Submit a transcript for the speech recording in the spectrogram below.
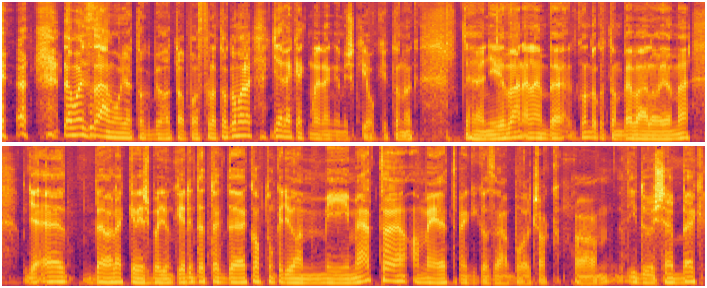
De majd számoljatok be a tapasztalatokon, mert a gyerekek majd engem is kiokítanak e, nyilván. Ellenben gondolkodtam, bevállaljam-e. Ugye ebbe a legkevésbé vagyunk érintettek, de kaptunk egy olyan mémet, amelyet meg igazából csak a idősebbek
